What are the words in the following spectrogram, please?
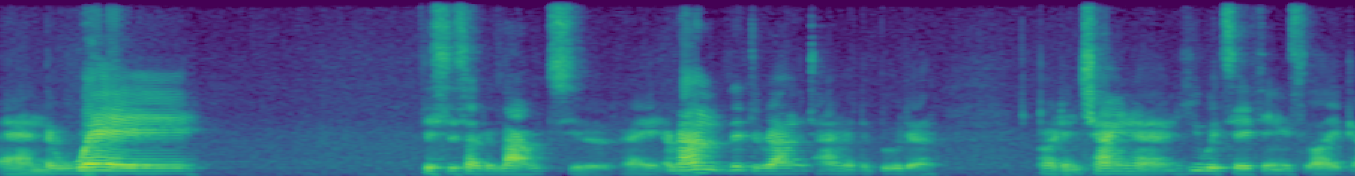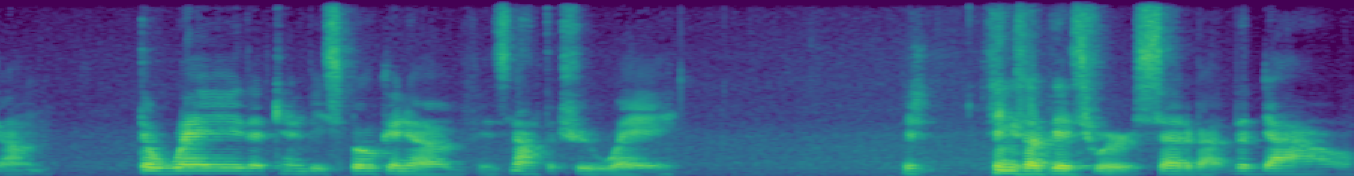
and the Wei. This is like Lao Tzu, right? Around lived around the time of the Buddha, but in China, and he would say things like, um, "The way that can be spoken of is not the true way." Things like this were said about the Tao.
